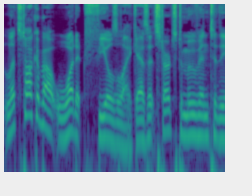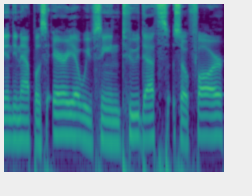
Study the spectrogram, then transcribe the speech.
Let's talk about what it feels like as it starts to move into the Indianapolis area. We've seen two deaths so far.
